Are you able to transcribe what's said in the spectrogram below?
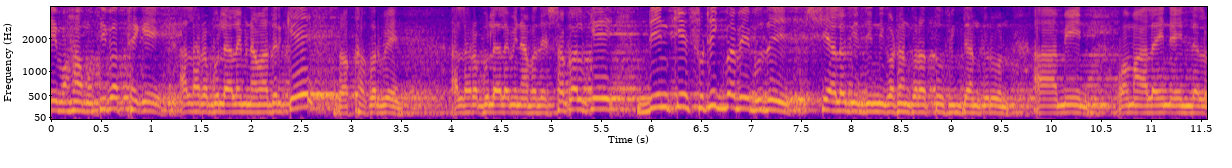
এই মহা মুসিবত থেকে আল্লাহ রব্বুল আলমিন আমাদেরকে রক্ষা করবেন। আল্লাহ রব্বুল আলমিন আমাদের সকলকে দিনকে সঠিকভাবে বুঝে সে আলোকে দিন গঠন করার তৌফিক দান করুন। আমিন। ওমা আলাইনা ইল্লাল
